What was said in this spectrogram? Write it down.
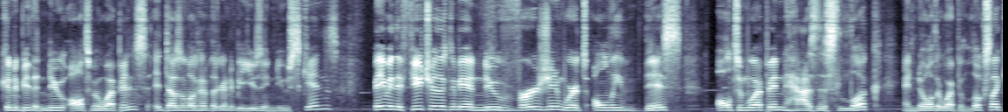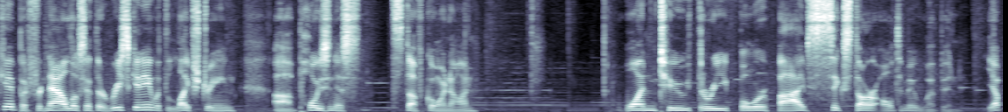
going to be the new ultimate weapons. It doesn't look like they're going to be using new skins. Maybe in the future there's going to be a new version where it's only this ultimate weapon has this look and no other weapon looks like it. But for now, it looks like they're reskinning it with the life stream uh, poisonous stuff going on. One, two, three, four, five, six star ultimate weapon. Yep.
